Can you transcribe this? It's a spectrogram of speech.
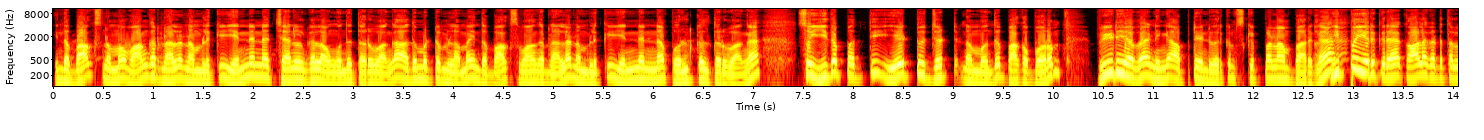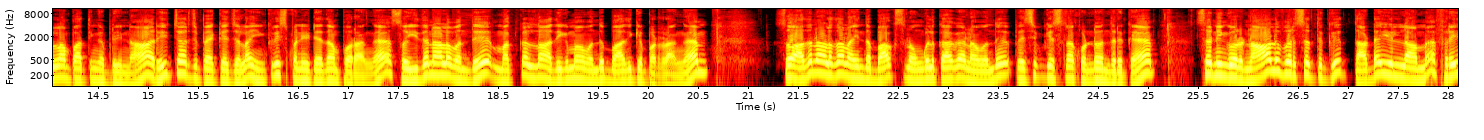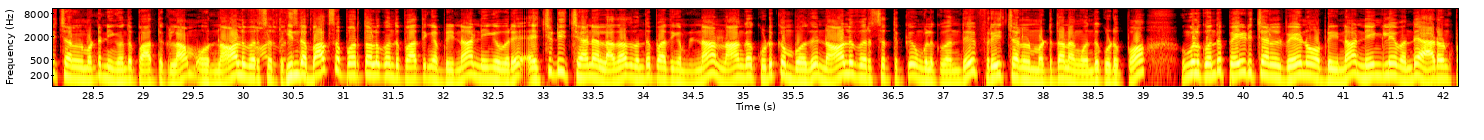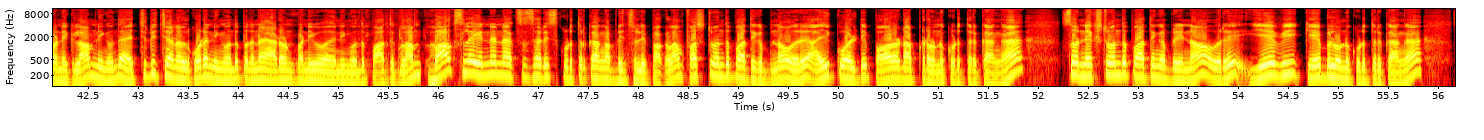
இந்த பாக்ஸ் நம்ம வாங்குறதுனால நம்மளுக்கு என்னென்ன சேனல்கள் அவங்க வந்து தருவாங்க? அது மட்டும் இல்லாமல் இந்த பாக்ஸ் வாங்குறதுனால நம்மளுக்கு என்னென்ன பொருட்கள் தருவாங்க? ஸோ இதை பற்றி ஏ டு ஜெட் நம்ம வந்து பார்க்க போகிறோம் வீடியோவை நீங்கள் அப் டு எண்ட் வரைக்கும் ஸ்கிப் பண்ணாமல் பாருங்கள் இப்போ இருக்கிற காலகட்டத்திலலாம் பார்த்தீங்க அப்படின்னா ரீசார்ஜ் பேக்கேஜ் எல்லாம் இன்க்ரீஸ் பண்ணிகிட்டே தான் போகிறாங்க ஸோ இதனால் வந்து மக்கள் தான் அதிகமாக வந்து பாதிக்கப்படுறாங்க. ஸோ அதனால தான் நான் இந்த பாக்ஸ் நான் உங்களுக்காக நான் வந்து ஸ்பெசிஃபிகேஷனாக கொண்டு வந்திருக்கேன். ஸோ நீங்கள் ஒரு நாலு வருஷத்துக்கு தடை இல்லாமல் ஃப்ரீ சேனல் மட்டும் நீங்கள் வந்து பார்த்துக்கலாம் ஒரு நாலு வருஷத்துக்கு. இந்த பாக்ஸை பொறுத்தளவுக்கு வந்து பார்த்தீங்க அப்படின்னா நீங்கள் ஒரு ஹெச்டி சேனல் அதாவது வந்து பார்த்தீங்க அப்படின்னா நாங்கள் கொடுக்கும்போது நாலு வருஷத்துக்கு உங்களுக்கு வந்து ஃப்ரீ சேனல் மட்டும் தான் நாங்கள் வந்து கொடுப்போம். உங்களுக்கு வந்து பெய்டு சேனல் வேணும் அப்படின்னா நீங்களே வந்து ஆட் ஆன் பண்ணிக்கலாம். நீங்கள் வந்து ஹெச்டி சேனல் கூட நீங்கள் வந்து பார்த்தீங்கன்னா ஆட் ஆன் பண்ணி நீங்கள் வந்து பார்த்துக்கலாம் பாக்ஸில் என்னென்ன அக்சசரிஸ் கொடுத்துருக்காங்க அப்படின்னு சொல்லி பார்க்கலாம் ஃபர்ஸ்ட் வந்து பார்த்தீங்க அப்படின்னா ஒரு ஹை குவாலிட்டி பவர் அடாப்டர் ஒன்று கொடுத்துருக்காங்க. ஸோ நெக்ஸ்ட் வந்து பார்த்தீங்க அப்படின்னா ஒரு ஏவி கேபிள் ஒன்று கொடுத்துருக்காங்க.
